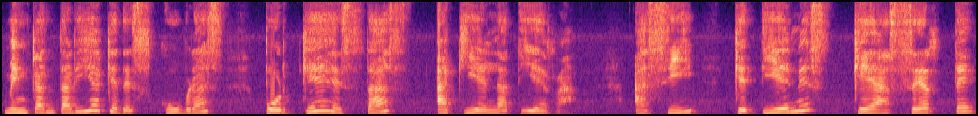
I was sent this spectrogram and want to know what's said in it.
Me encantaría que descubras por qué estás aquí en la tierra. Así que tienes que hacerte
